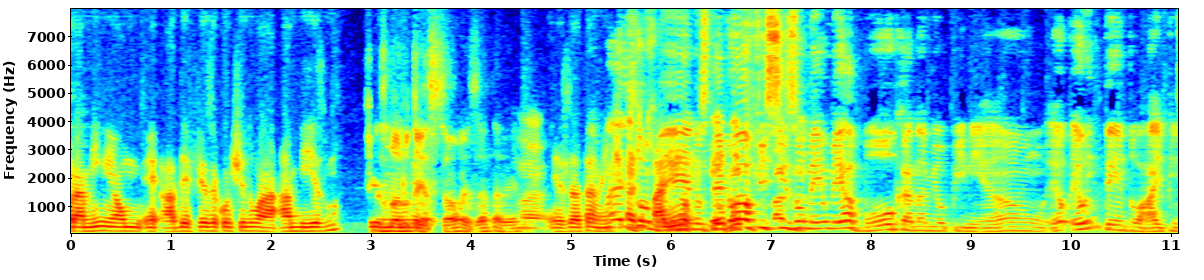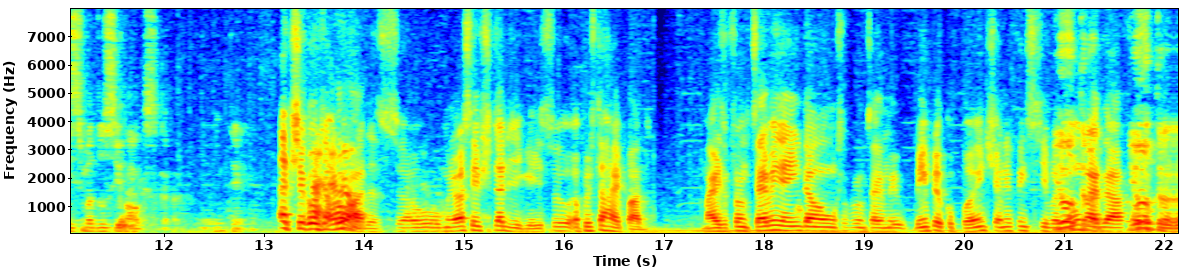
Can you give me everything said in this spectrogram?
Para mim, é um- é- a defesa continua a mesma. Fez manutenção, exatamente. Né? Exatamente. Mais ou menos. Teve uma off-season meio meia boca, na minha opinião. Eu, eu entendo o hype em cima do Seahawks, cara. Eu entendo. É que chegou É, já é. Wallace, é o melhor safety da liga. Isso é por isso que tá hypado. Mas o front seven ainda é um front seven meio- bem preocupante. A ofensiva E não outra, vai dar e outra,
